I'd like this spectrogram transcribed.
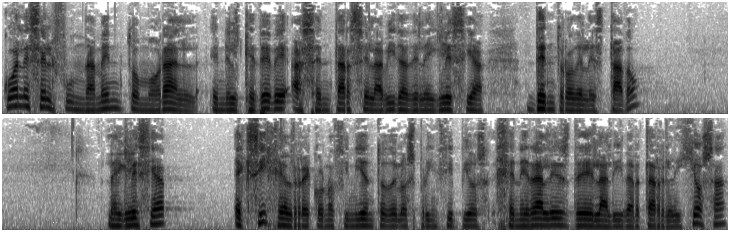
¿Cuál es el fundamento moral en el que debe asentarse la vida de la Iglesia dentro del Estado? La Iglesia exige el reconocimiento de los principios generales de la libertad religiosa,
